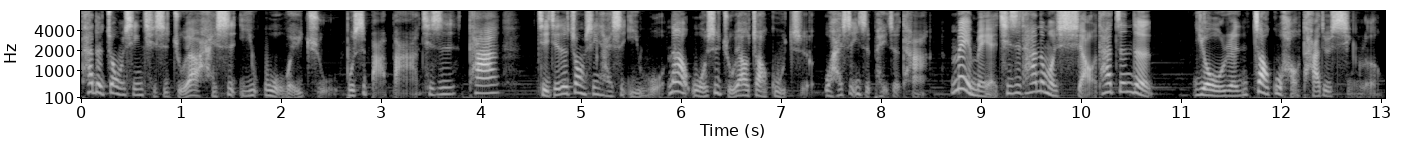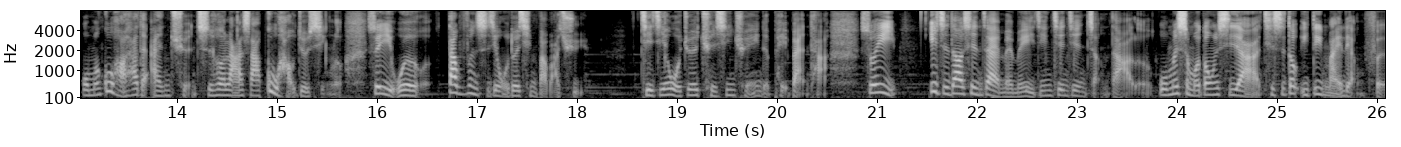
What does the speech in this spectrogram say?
他的重心其实主要还是以我为主，不是爸爸。其实他。姐姐的重心还是以我，那我是主要照顾者，我还是一直陪着她。妹妹，其实她那么小，她真的有人照顾好她就行了。我们顾好她的安全，吃喝拉撒顾好就行了。所以我有大部分时间我都请爸爸去。姐姐，我就会全心全意的陪伴她。所以一直到现在，妹妹已经渐渐长大了。我们什么东西啊，其实都一定买两份，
